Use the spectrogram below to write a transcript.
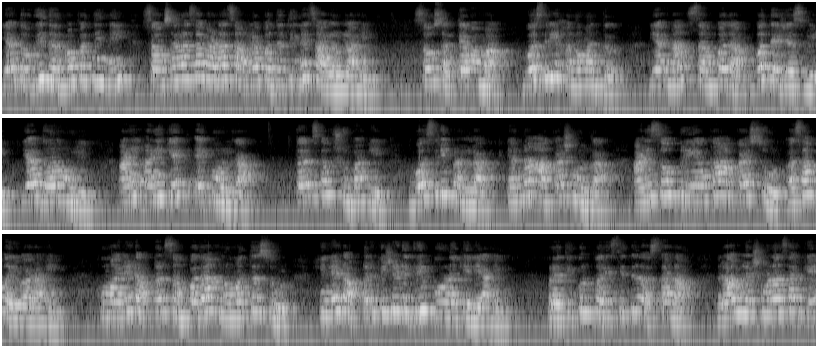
या दोघी धर्मपत्नींनी संसाराचा गाडा चांगल्या पद्धतीने चालवला आहे. सौ सत्यभामा व श्री हनुमंत यांना संपदा व तेजस्वी या दोन मुली आणि अनिकेत एक मुलगा. तर सौ शुभांगी व श्री प्रल्हाद यांना आकाश मुलगा आणि सौ प्रियंका आकाश सूळ असा परिवार आहे. कुमारी डॉक्टर संपदा हनुमंत सूड हिने डॉक्टरकीची डिग्री पूर्ण केली आहे. प्रतिकूल परिस्थितीत असताना राम लक्ष्मणासारखे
